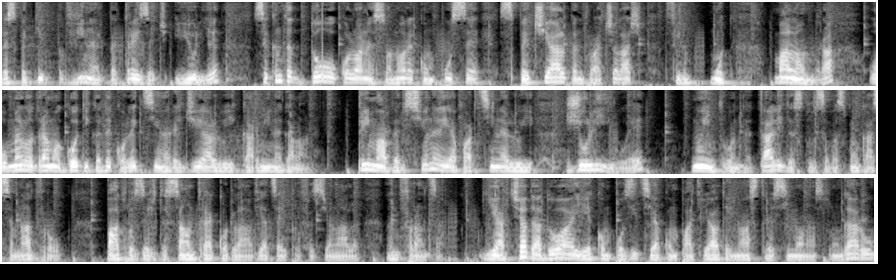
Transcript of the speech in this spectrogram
respectiv vineri pe 30 iulie, se cântă două coloane sonore compuse special pentru același film mut. Malombra, o melodramă gotică de colecție în regia lui Carmine Galone. Prima versiune îi aparține lui Julie Rue, nu intru în detalii, destul să vă spun că a semnat vreo 40 de soundtrack-uri la viața ei profesională în Franța. Iar cea de-a doua e compoziția compatriotei noastre Simona Strungaru,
